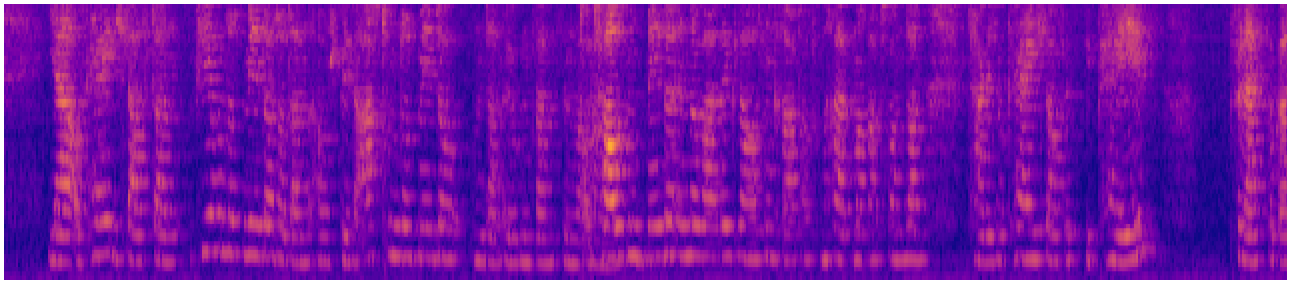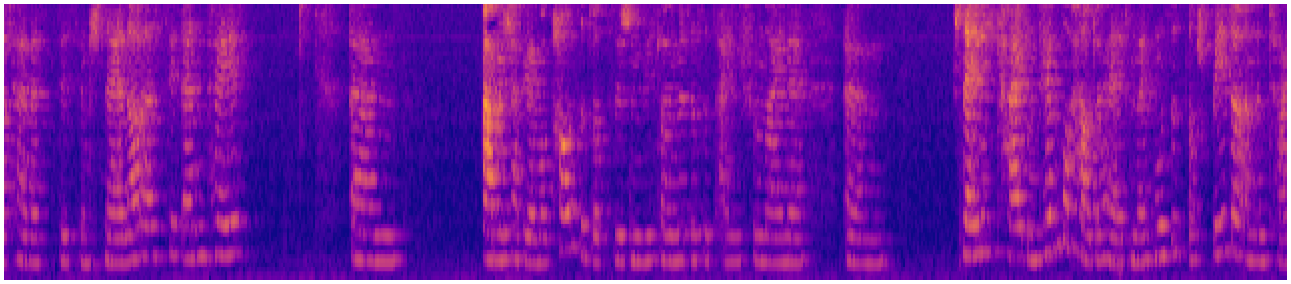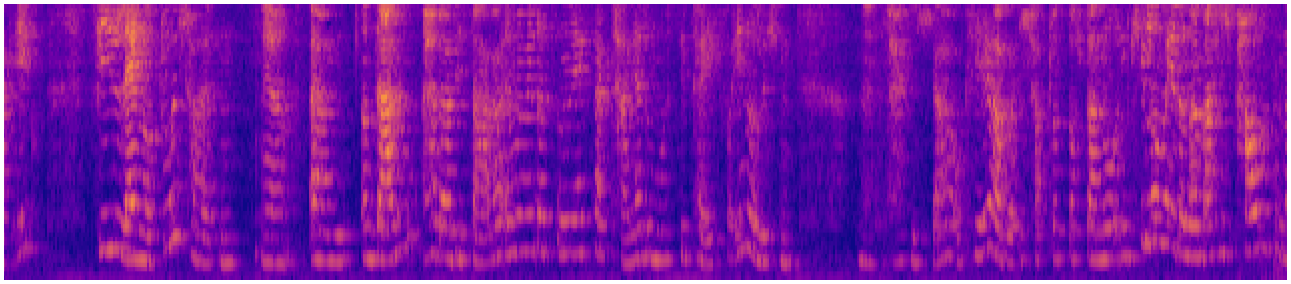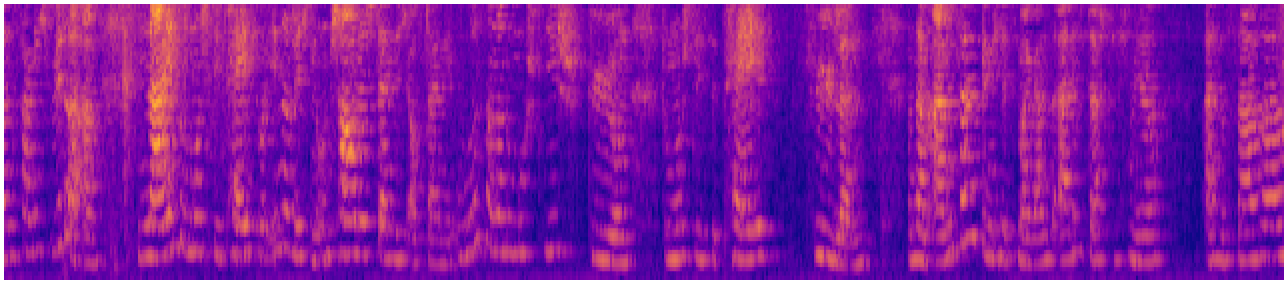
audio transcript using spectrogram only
ja, okay, ich laufe dann 400 Meter oder dann auch später 800 Meter und dann irgendwann sind wir auch 1000 Meter Intervalle gelaufen, gerade auf einem Halbmarathon dann. Sage ich, okay, ich laufe jetzt die Pace, vielleicht sogar teilweise ein bisschen schneller als die Rennpace. Ähm, aber ich habe ja immer Pause dazwischen. Wie soll mir das jetzt eigentlich für meine ähm, Schnelligkeit und Tempohärte helfen? Weil ich muss es doch später an dem Tag X viel länger durchhalten. Ja. Ähm, und dann hat auch die Sarah immer wieder zu mir gesagt, Tanja, du musst die Pace verinnerlichen. Und dann sage ich, ja, okay, aber ich habe das doch dann nur einen Kilometer, dann mache ich Pause und dann fange ich wieder an. Nein, du musst die Pace verinnerlichen und schau nicht ständig auf deine Uhr, sondern du musst die spüren. Du musst diese Pace fühlen. Und am Anfang, bin ich jetzt mal ganz ehrlich, dachte ich mir, also Sarah,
